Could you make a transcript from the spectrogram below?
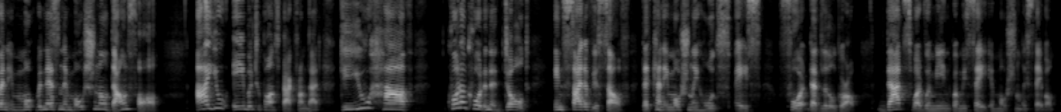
when, emo- when there's an emotional downfall. Are you able to bounce back from that? Do you have, quote unquote, an adult inside of yourself that can emotionally hold space for that little girl? That's what we mean when we say emotionally stable.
